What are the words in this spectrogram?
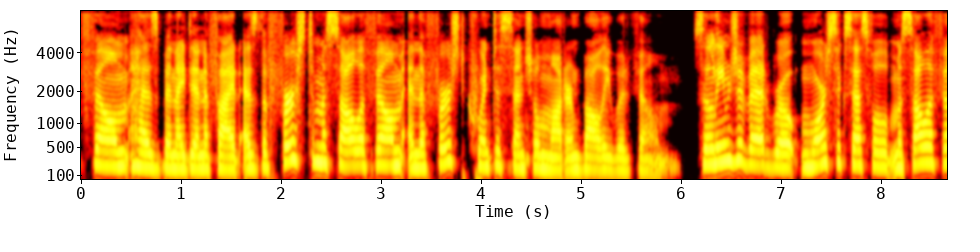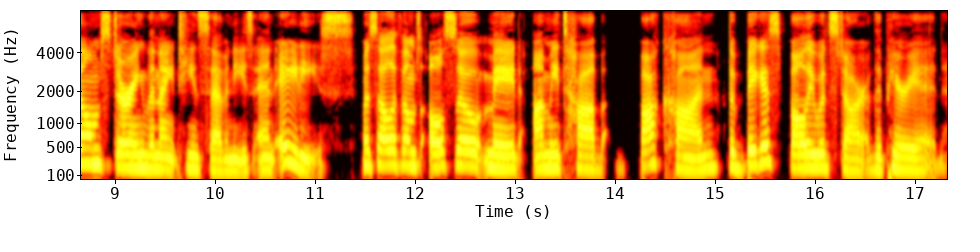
film has been identified as the first Masala film and the first quintessential modern Bollywood film. Salim Javed wrote more successful Masala films during the 1970s and 80s. Masala films also made Amitabh Bachchan the biggest Bollywood star of the period.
